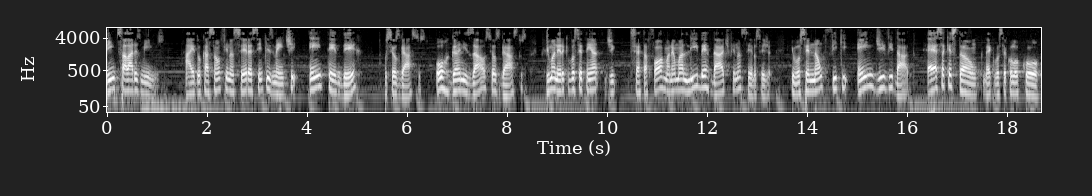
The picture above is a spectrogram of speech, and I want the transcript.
20 salários mínimos. A educação financeira é simplesmente entender os seus gastos, organizar os seus gastos, de maneira que você tenha, de certa forma, né, uma liberdade financeira, ou seja, que você não fique endividado. Essa questão né, que você colocou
